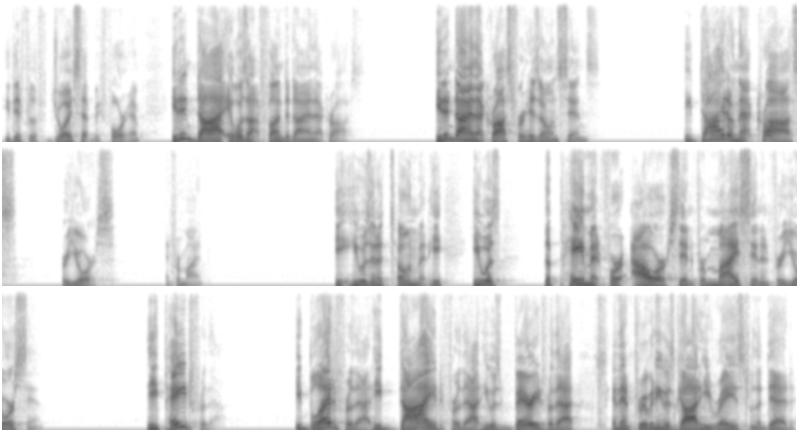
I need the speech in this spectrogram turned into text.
he did for the joy set before him. He didn't die, it was not fun to die on that cross. He didn't die on that cross for his own sins. He died on that cross for yours and for mine. He, he was an atonement. He, he was the payment for our sin, for my sin, and for your sin. He paid for that. He bled for that. He died for that. He was buried for that. And then, proving he was God, he raised from the dead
